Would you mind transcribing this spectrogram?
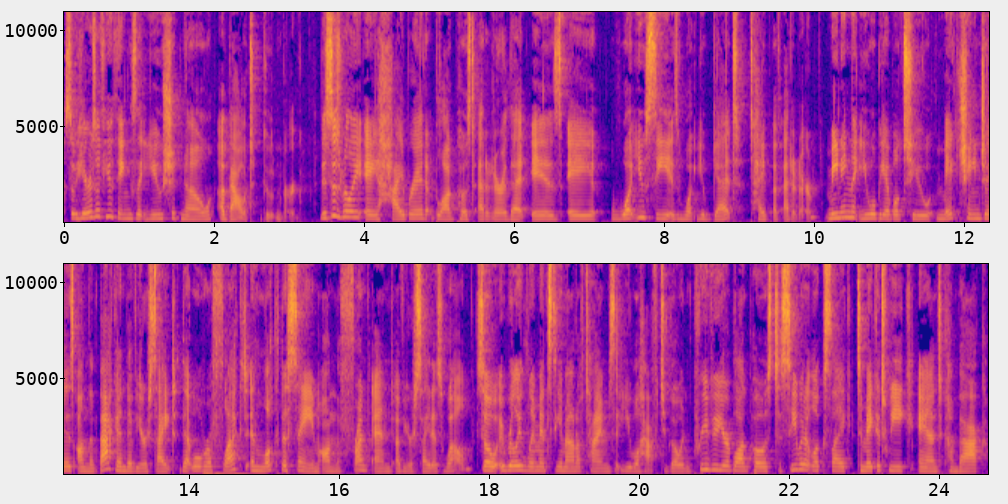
So, here's a few things that you should know about Gutenberg. This is really a hybrid blog post editor that is a what you see is what you get type of editor, meaning that you will be able to make changes on the back end of your site that will reflect and look the same on the front end of your site as well. So it really limits the amount of times that you will have to go and preview your blog post to see what it looks like, to make a tweak, and come back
